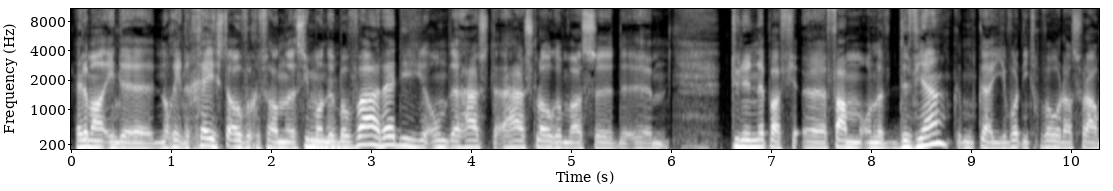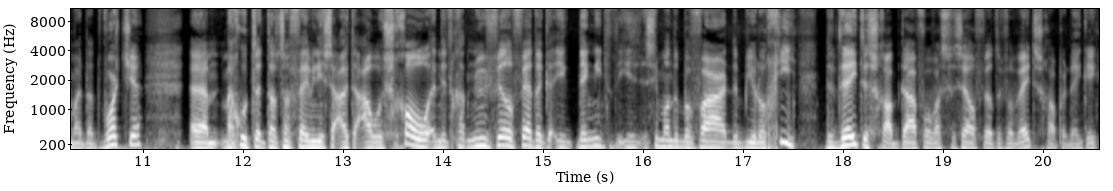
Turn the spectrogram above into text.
Helemaal in de, nog in de geest overigens van eh, Simone mm -hmm. de Beauvoir, hè, die onder haar, haar slogan was. Uh, de, um, Tu n'es pas uh, femme, on le devient. Je wordt niet geboren als vrouw, maar dat word je. Um, maar goed, dat is een feministe uit de oude school. En dit gaat nu veel verder. Ik denk niet dat Simone de Beauvoir de biologie, de wetenschap, daarvoor was ze zelf veel te veel wetenschapper, denk ik,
